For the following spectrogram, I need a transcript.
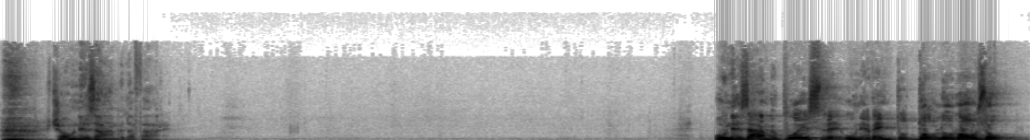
ah, ho un esame da fare. Un esame può essere un evento doloroso,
